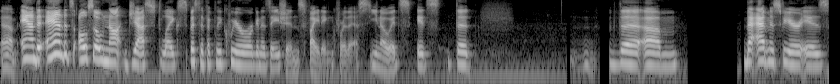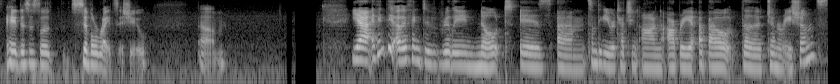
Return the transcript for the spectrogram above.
um, and and it's also not just like specifically queer organizations fighting for this you know it's it's the the um the atmosphere is hey this is a civil rights issue um Yeah, I think the other thing to really note is um, something you were touching on, Aubrey, about the generations.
